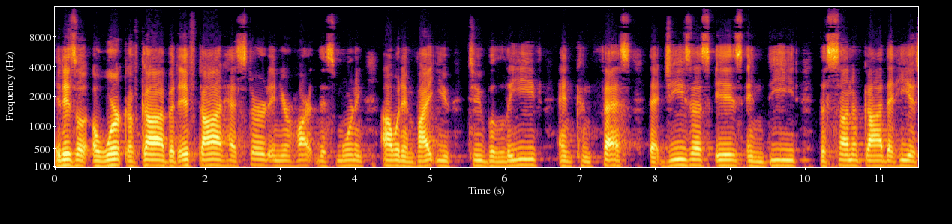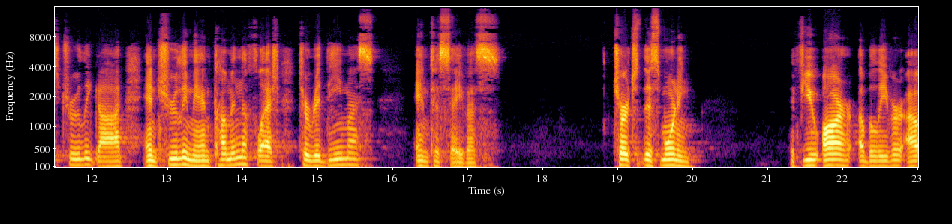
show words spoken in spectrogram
It is a, a, work of God, but if God has stirred in your heart this morning, I would invite you to believe and confess that Jesus is indeed the Son of God, that He is truly God and truly man, come in the flesh to redeem us and to save us. Church, this morning, if you are a believer, I,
